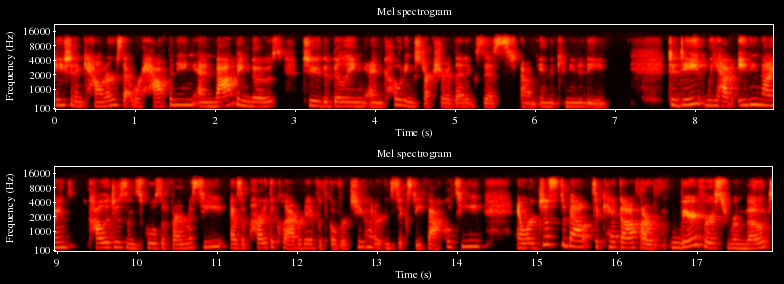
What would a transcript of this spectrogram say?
patient encounters that were happening and mapping those to the billing and coding structure that exists um, in the community. To date, we have 89 colleges and schools of pharmacy as a part of the collaborative with over 260 faculty. And we're just about to kick off our very first remote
